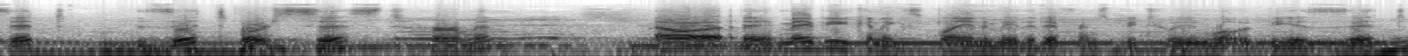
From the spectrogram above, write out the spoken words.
sit, zit or cyst Herman. Oh, uh, maybe you can explain to me the difference between what would be a zit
